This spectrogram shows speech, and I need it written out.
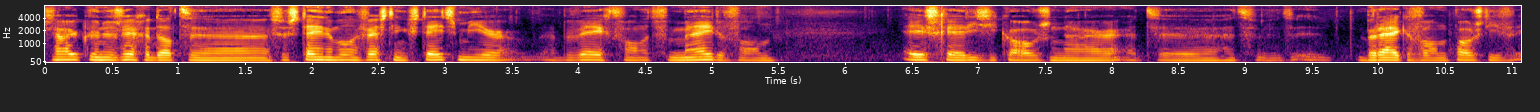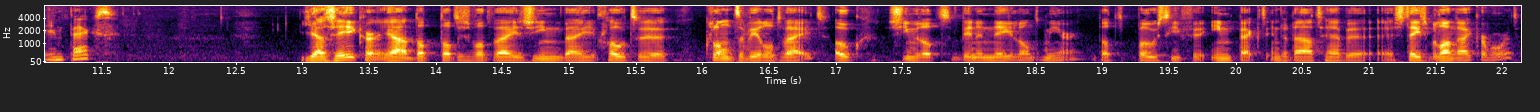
Zou je kunnen zeggen dat uh, sustainable investing steeds meer beweegt van het vermijden van ESG-risico's naar het, uh, het, het, bereiken van positieve impact? Jazeker, ja, dat, dat is wat wij zien bij grote klanten wereldwijd. Ook zien we dat binnen Nederland meer. Dat positieve impact inderdaad hebben steeds belangrijker wordt.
